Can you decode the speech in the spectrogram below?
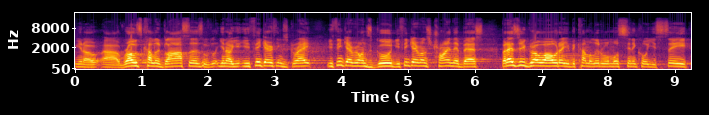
you know uh, rose-colored glasses. You know, you, you think everything's great. You think everyone's good. You think everyone's trying their best. But as you grow older, you become a little more cynical. You see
